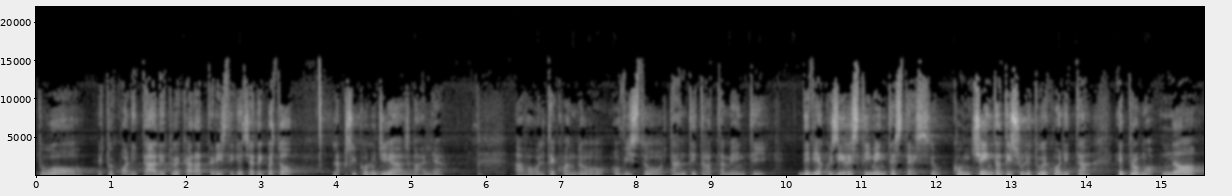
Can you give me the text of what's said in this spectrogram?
tuo, le tue qualità, le tue caratteristiche, eccetera. In questo la psicologia sbaglia. A volte quando ho visto tanti trattamenti, devi acquisire stima in te stesso, concentrati sulle tue qualità e promuovi. No,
